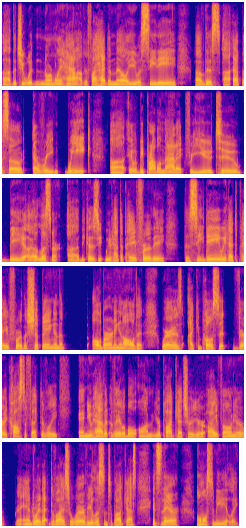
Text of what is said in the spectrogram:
uh, that you wouldn't normally have. If I had to mail you a CD of this uh, episode every week, uh, it would be problematic for you to be a, listener uh, because we'd have to pay for the the CD, we'd have to pay for the shipping and the all the burning and all of it. Whereas I can post it very cost effectively, and you have it available on your podcatcher, your iPhone, your Android device, or wherever you listen to podcasts. It's there almost immediately,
